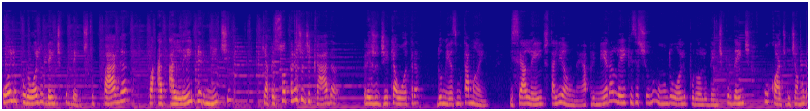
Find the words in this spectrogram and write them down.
Olho por olho, dente por dente. Tu paga, a, a lei permite que a pessoa prejudicada prejudique a outra do mesmo tamanho. Isso é a lei de Talião, né? A primeira lei que existiu no mundo, olho por olho, dente por dente, o Código de Hammurabi.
